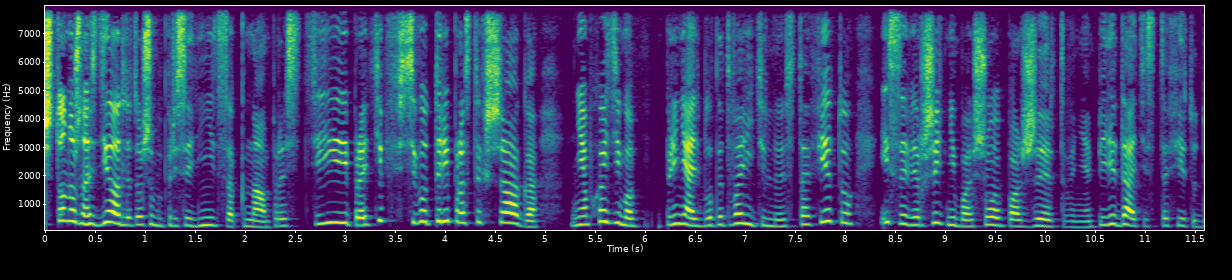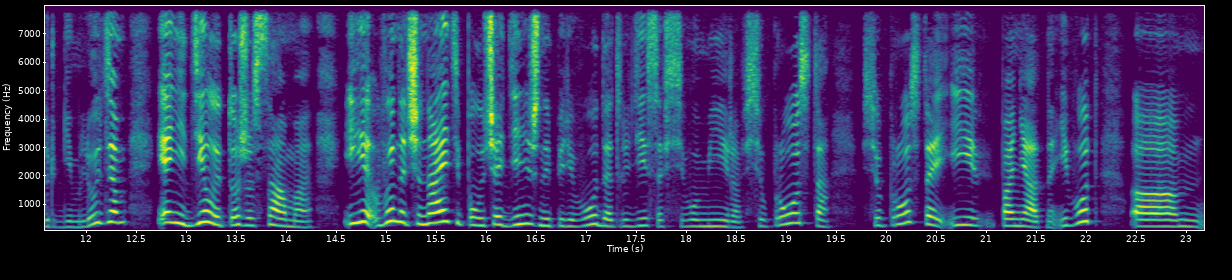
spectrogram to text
что нужно сделать для того, чтобы присоединиться к нам? Прости, пройти всего три простых шага. Необходимо принять благотворительную эстафету и совершить небольшое пожертвование, передать эстафету другим людям, и они делают то же самое. И вы начинаете получать денежные переводы от людей со всего мира. Все просто, все просто и понятно. И вот э,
